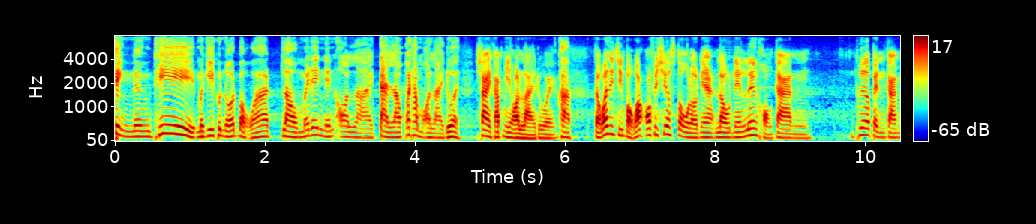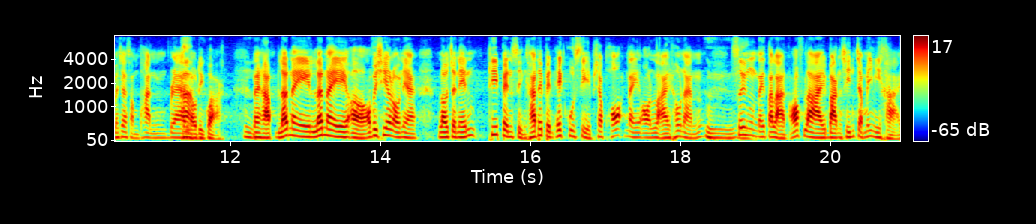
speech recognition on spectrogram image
สิ่งหนึ่งที่เมื่อกี้คุณโน้ตบอกว่าเราไม่ได้เน้นออนไลน์ แต่เราก็ทำออนไลน์ด้วยใช่ครับมีออนไลน์ด้วย ครับ แต่ว่าจริงๆ บอกว่า Official Store เราเนี่ยเราเน้นเรื่องของการเพื่อเป็นการประชาสัมพันธ์แบรนครัด์บเราดีกว่าอืม นะครับแล้วในแล้วในเออ Official เราเนี่ยเราจะเน้นที่เป็นสินค้าที่เป็น Exclusive เฉพาะในออนไลน์เท่านั้น อืมซึ่งในตลาดออฟไลน์บางชิ้นจะไม่มีขาย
